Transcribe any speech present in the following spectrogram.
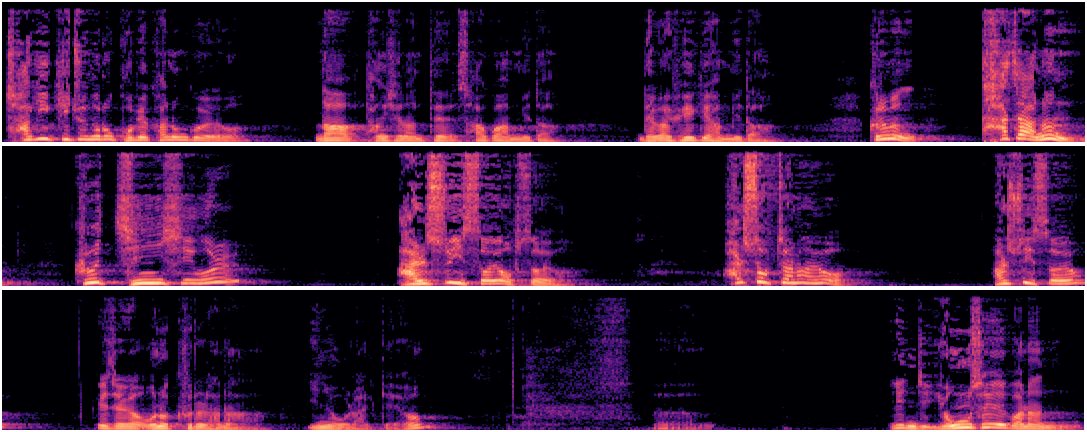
자기 기준으로 고백하는 거예요. 나 당신한테 사과합니다. 내가 회개합니다. 그러면 타자는 그 진심을 알 수 있어요, 없어요? 알 수 없잖아요. 알 수 있어요? 그래서 제가 어느 글을 하나 인용을 할게요. 어, 이게 이제 용서에 관한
